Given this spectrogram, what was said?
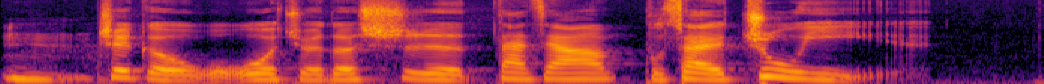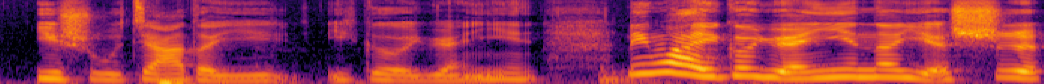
嗯，这个我我觉得是大家不再注意艺术家的一一个原因。另外一个原因呢，也是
